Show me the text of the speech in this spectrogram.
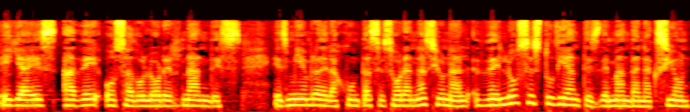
Ella es Ade Osadolor Hernández. Es miembro de la Junta Asesora Nacional de los Estudiantes de Mandan Acción.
